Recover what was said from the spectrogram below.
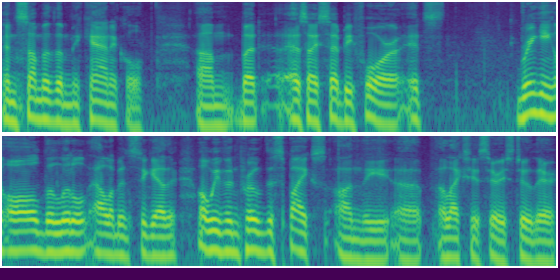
and some of them mechanical. Um, but as I said before, it's bringing all the little elements together. Oh, we've improved the spikes on the uh, Alexia Series 2. They're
